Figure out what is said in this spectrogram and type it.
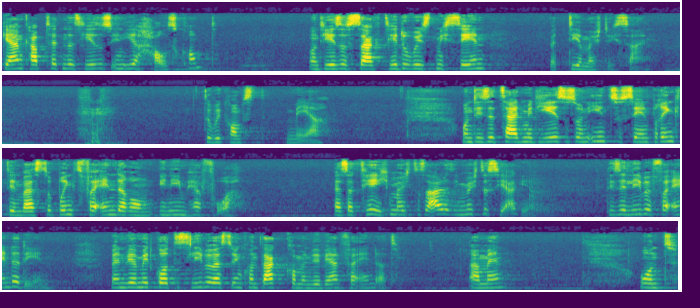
gern gehabt hätten, dass Jesus in ihr Haus kommt? Und Jesus sagt, hey, du willst mich sehen, bei dir möchte ich sein. Du bekommst mehr. Und diese Zeit mit Jesus und ihn zu sehen, bringt den, weißt du, bringt Veränderung in ihm hervor. Er sagt, hey, ich möchte das alles, ich möchte das hergehen. Diese Liebe verändert ihn. Wenn wir mit Gottes Liebe, weißt du, in Kontakt kommen, wir werden verändert. Amen. Und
